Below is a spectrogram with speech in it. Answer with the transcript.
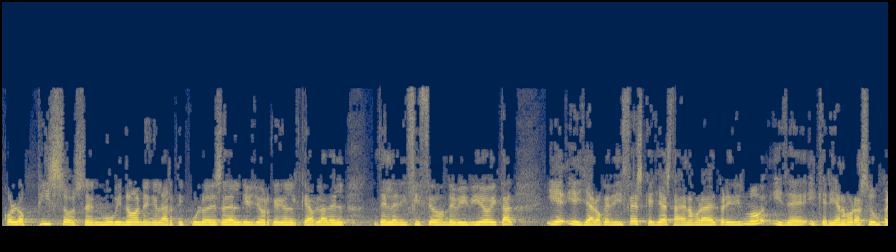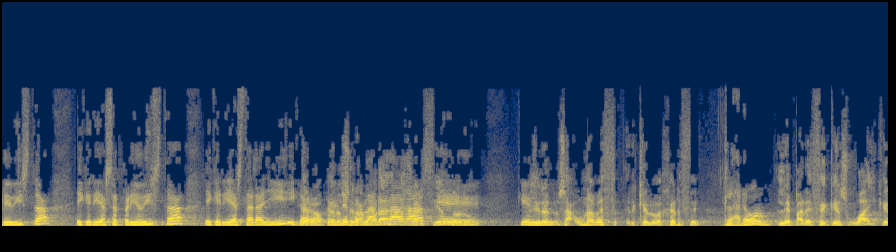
con los pisos en Moving On, en el artículo ese del New York en el que habla del, del edificio donde vivió y tal, y, y ella lo que dice es que ella estaba enamorada del periodismo y, de, y quería enamorarse de un periodista y quería ser periodista y quería estar allí y claro, pero, pero aprende se por las bravas ejerciéndolo. que, que el- o sea, una vez que lo ejerce, Claro. le parece que es guay, que,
